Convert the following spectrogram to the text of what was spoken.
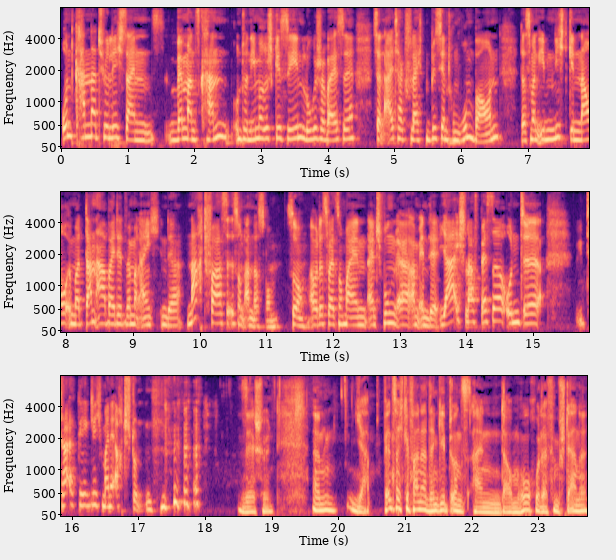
und kann natürlich sein, wenn man es kann, unternehmerisch gesehen, logischerweise, seinen Alltag vielleicht ein bisschen drumherum bauen, dass man eben nicht genau immer dann arbeitet, wenn man eigentlich in der Nachtphase ist und andersrum. So, aber das war jetzt nochmal ein, ein Schwung äh, am Ende. Ja, ich schlafe besser und äh, tagtäglich meine acht Stunden. Sehr schön. Ähm, ja, wenn es euch gefallen hat, dann gebt uns einen Daumen hoch oder fünf Sterne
